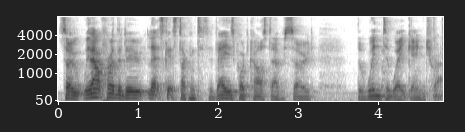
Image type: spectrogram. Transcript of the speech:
So, without further ado, let's get stuck into today's podcast episode The Winter Weight Gain Trap.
